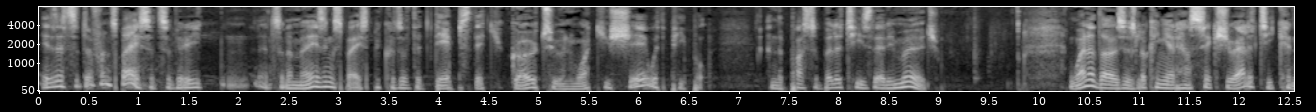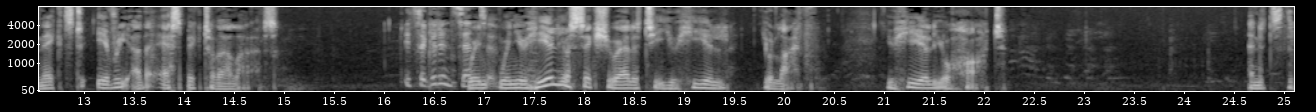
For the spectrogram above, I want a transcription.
is it's a different space. It's a very, it's an amazing space because of the depths that you go to and what you share with people and the possibilities that emerge. One of those is looking at how sexuality connects to every other aspect of our lives. It's a good When, incentive. when you heal your sexuality, you heal your life. You heal your heart. And it's the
